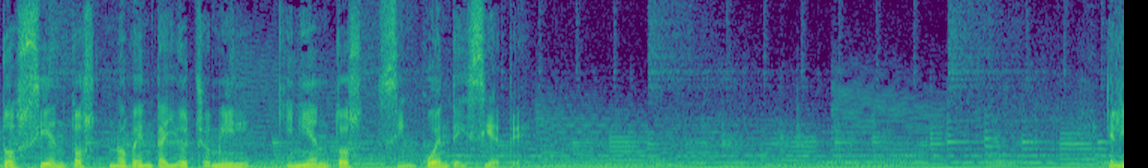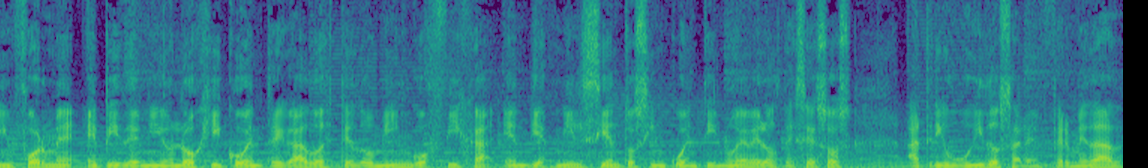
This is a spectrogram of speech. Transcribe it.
298.557. El informe epidemiológico entregado este domingo fija en 10.159 los decesos atribuidos a la enfermedad.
